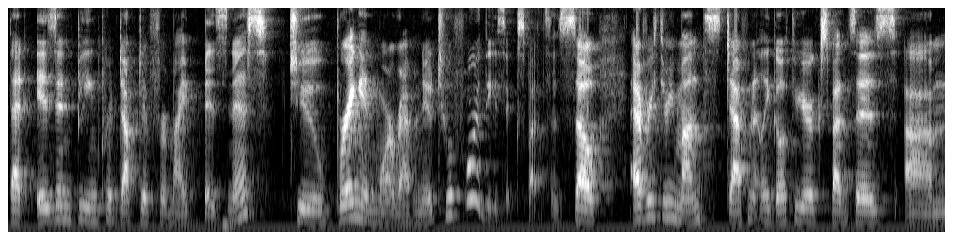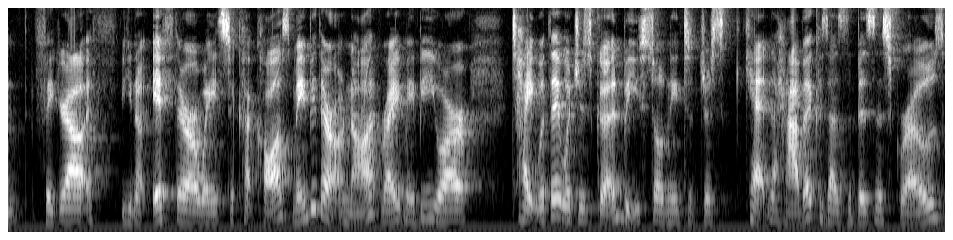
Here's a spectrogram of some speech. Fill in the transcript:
that isn't being productive for my business to bring in more revenue to afford these expenses. So every three months, definitely go through your expenses, um, figure out if you know if there are ways to cut costs. Maybe there are not, right? Maybe you are tight with it, which is good, but you still need to just get in a habit because as the business grows,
